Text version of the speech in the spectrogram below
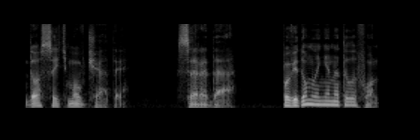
Досить мовчати. Середа. Повідомлення на телефон.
